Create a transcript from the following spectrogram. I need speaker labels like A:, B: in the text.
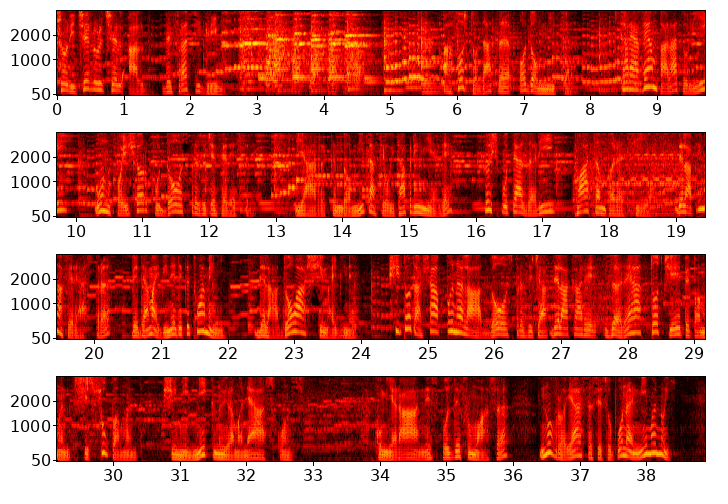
A: Șoricelul cel alb de frații Grim
B: A fost odată o domniță care avea în palatul ei un foișor cu 12 ferestre. Iar când domnița se uita prin ele, își putea zări toată împărăția. De la prima fereastră vedea mai bine decât oamenii De la a doua și mai bine și tot așa până la a 12 de la care zărea tot ce e pe pământ și sub pământ și nimic nu-i rămânea ascuns. Cum era nespus de frumoasă, nu vroia să se supună nimănui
